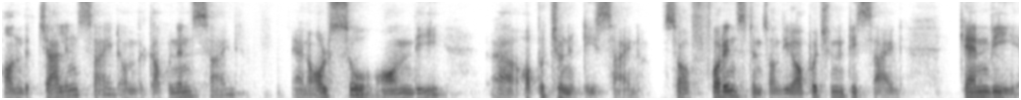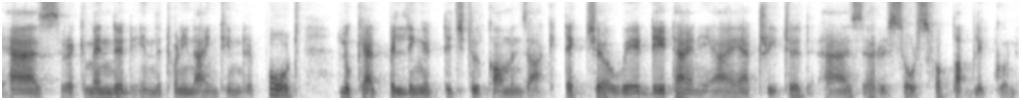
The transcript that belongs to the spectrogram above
on the challenge side, on the governance side, and also on the uh, opportunity side. So for instance, on the opportunity side, can we, as recommended in the 2019 report, look at building a digital commons architecture where data and AI are treated as a resource for public good.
